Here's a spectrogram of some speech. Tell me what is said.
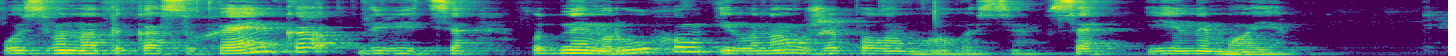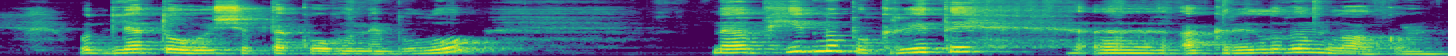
ось вона така сухенька, дивіться, одним рухом і вона вже поламалася. Все, її немає. От для того, щоб такого не було, необхідно покрити е, акриловим лаком.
